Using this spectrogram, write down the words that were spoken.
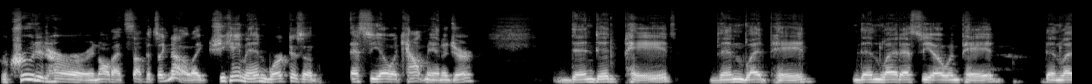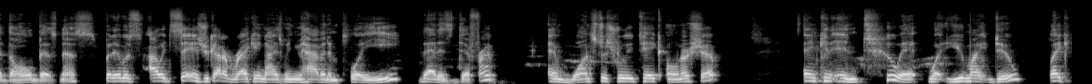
recruited her and all that stuff. It's like, no, like she came in, worked as a SEO account manager, then did paid, then led paid, then led SEO and paid, then led the whole business. But it was, I would say, is you got to recognize when you have an employee that is different and wants to truly take ownership and can intuit what you might do. Like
